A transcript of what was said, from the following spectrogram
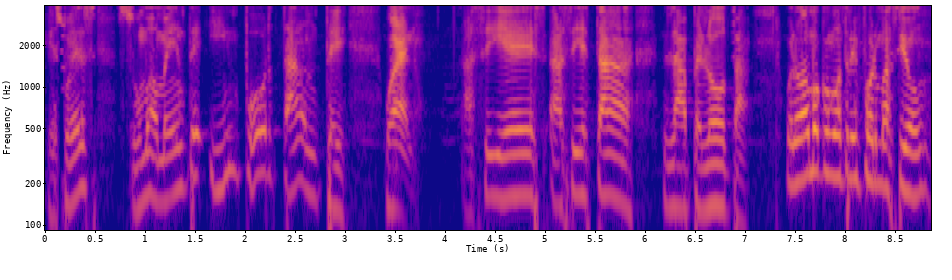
Eso es sumamente importante. Bueno. Así es, así está la pelota. Bueno, vamos con otra información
